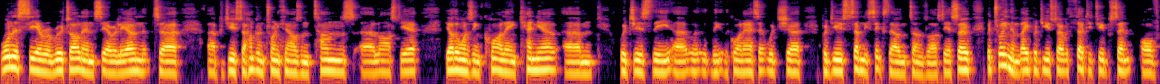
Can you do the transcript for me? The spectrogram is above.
One is Sierra Rutile in Sierra Leone that uh, uh, produced 120,000 tons last year. The other one is in Kwale in Kenya, um, which is the, uh, the, the asset, which uh, produced 76,000 tons last year. So between them, they produced over 32% of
